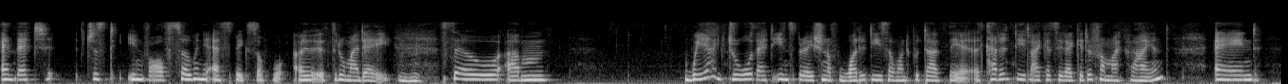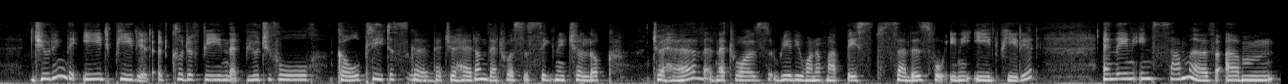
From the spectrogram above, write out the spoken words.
and that just involves so many aspects of uh, through my day. So. Um, where I draw that inspiration of what it is I want to put out there. uh, Currently, like I said, I get it from my client, and during the Eid period, it could have been that beautiful gold pleated skirt that you had on. That was the signature look to have, and that was really one of my best sellers for any Eid period. And then in summer, um,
